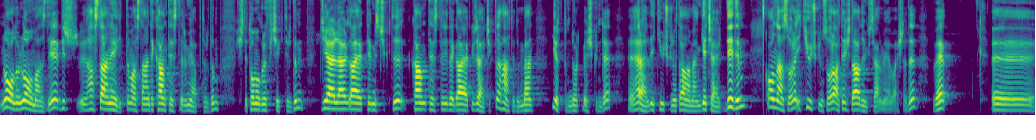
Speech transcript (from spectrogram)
ne olur ne olmaz diye bir e, hastaneye gittim. Hastanede kan testlerimi yaptırdım. İşte tomografi çektirdim. Ciğerler gayet temiz çıktı. Kan testleri de gayet güzel çıktı. Ha dedim ben yırttım 4-5 günde. E, herhalde 2-3 güne tamamen geçer dedim. Ondan sonra 2-3 gün sonra ateş daha da yükselmeye başladı. Ve e,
